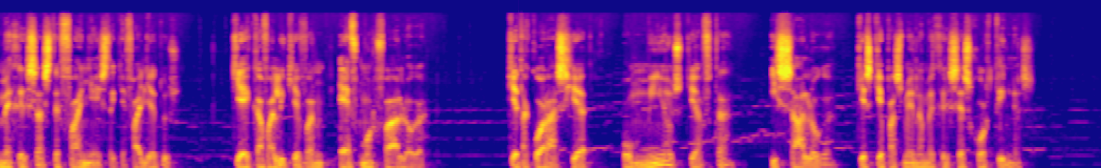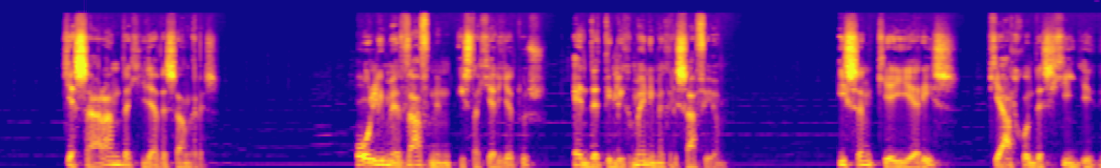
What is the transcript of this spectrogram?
με χρυσά στεφάνια στα κεφάλια τους και εκαβαλίκευαν εύμορφα άλογα και τα κοράσια ομοίως και αυτά εισάλογα και σκεπασμένα με χρυσές χορτίνες και σαράντα χιλιάδες άνδρες. Όλοι με δάφνην εις τα χέρια τους, εντετυλιγμένοι με χρυσάφιον. Ήσαν και ιερείς και άρχοντες χίγοι,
